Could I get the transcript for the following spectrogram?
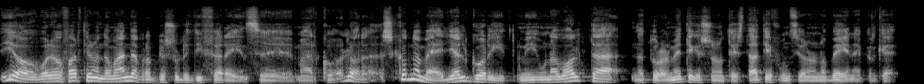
Io volevo farti una domanda proprio sulle differenze, Marco. Allora, secondo me gli algoritmi, una volta naturalmente che sono testati e funzionano bene, perché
